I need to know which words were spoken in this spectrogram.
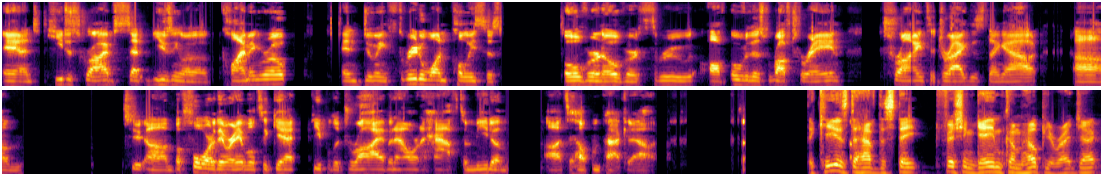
And he described set, using a climbing rope and doing three to one pulley system over and over through off, over this rough terrain, trying to drag this thing out. Um, to um, before they were able to get people to drive an hour and a half to meet them uh, to help them pack it out. The key is to have the state fish and game come help you, right, Jack?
